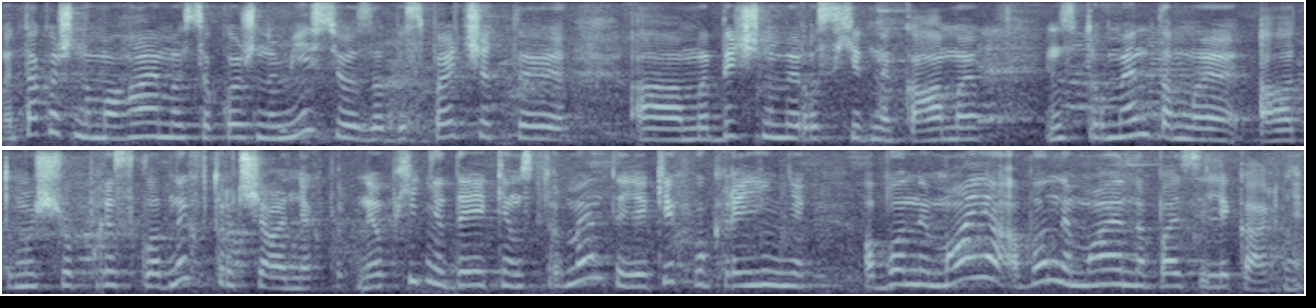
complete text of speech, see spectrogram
Ми також намагаємося кожну місію забезпечити медичними розхідниками, інструментами, тому що при складних втручаннях необхідні деякі інструменти, яких в Україні або немає, або немає на базі лікарні.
